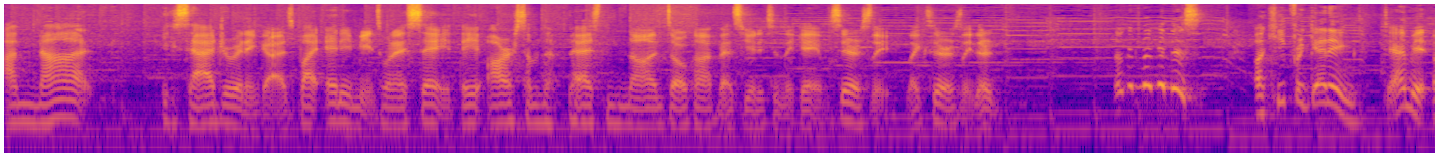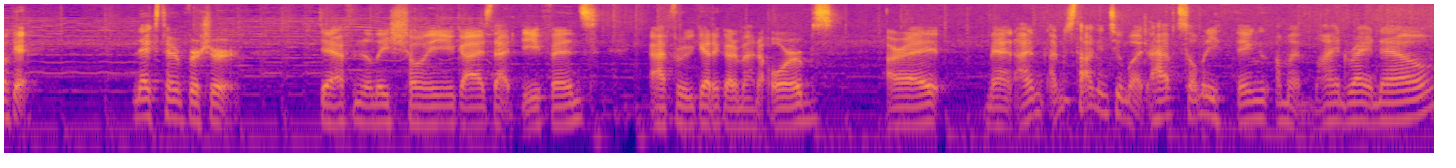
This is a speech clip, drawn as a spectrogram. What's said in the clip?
I'm not exaggerating, guys, by any means when I say they are some of the best non-Dokkan Fest units in the game. Seriously, like seriously, they're look at look at this. I keep forgetting. Damn it. Okay, next turn for sure. Definitely showing you guys that defense after we get a good amount of orbs. All right, man. I'm I'm just talking too much. I have so many things on my mind right now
